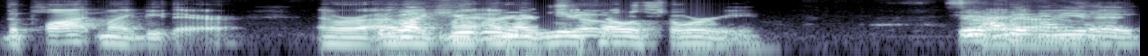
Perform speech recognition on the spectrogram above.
the plot might be there, or What I like my, I humor might and retell a story. You ever put any of the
